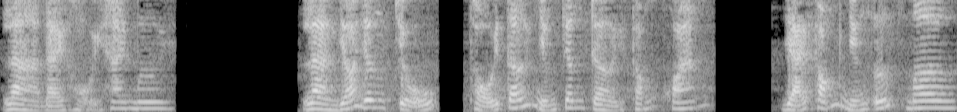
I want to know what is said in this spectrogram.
là Đại hội 20. Làn gió dân chủ thổi tới những chân trời phóng khoáng, giải phóng những ước mơ.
